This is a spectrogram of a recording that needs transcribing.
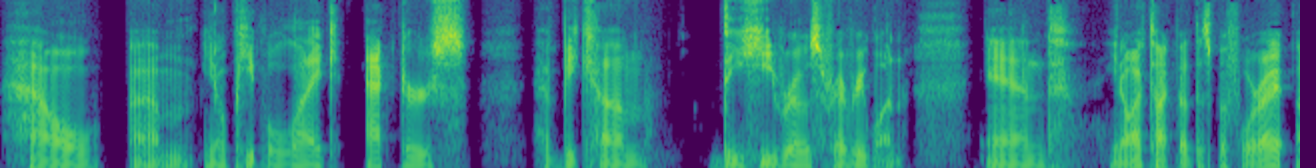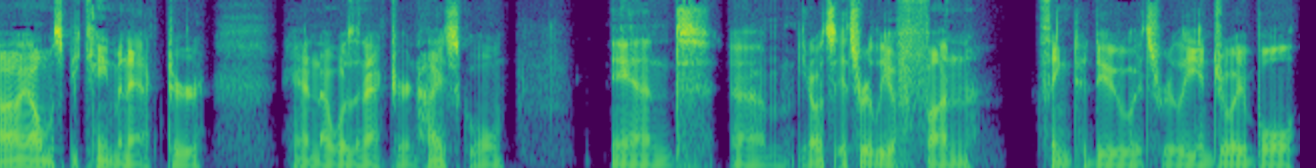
how, um, you know, people like actors have become the heroes for everyone. And, you know, I've talked about this before. I, I almost became an actor and I was an actor in high school. And, um, you know, it's, it's really a fun thing to do. It's really enjoyable.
